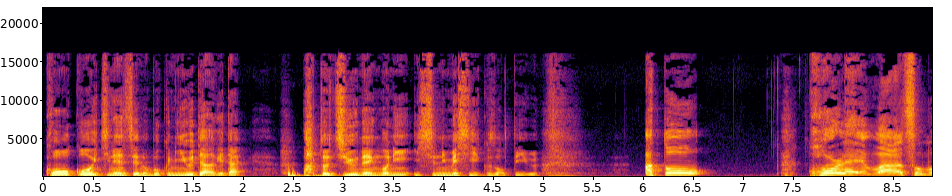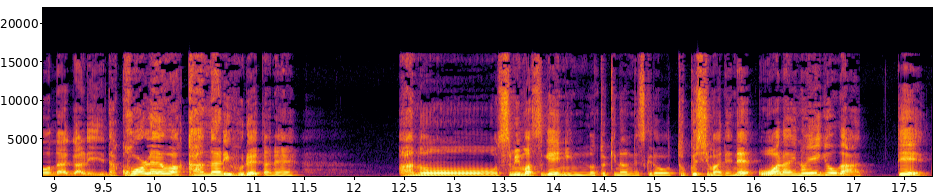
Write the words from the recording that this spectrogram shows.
高校1年生の僕に言うてあげたい。あと10年後に一緒に飯行くぞっていう。あと、これはその流れだ。これはかなり震えたね。あのー、すみます芸人の時なんですけど、徳島でね、お笑いの営業があって、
